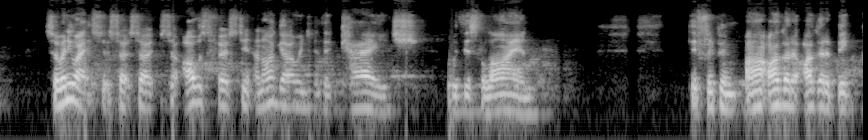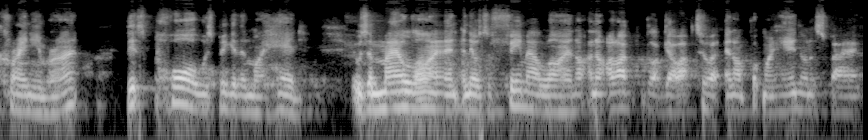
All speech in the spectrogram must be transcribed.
so anyway, so, so, so, so I was first in and I go into the cage with this lion. They're flipping, I, I got a, I got a big cranium, right? This paw was bigger than my head. It was a male lion and there was a female lion. And I, I, I go up to it and I put my hand on its back.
